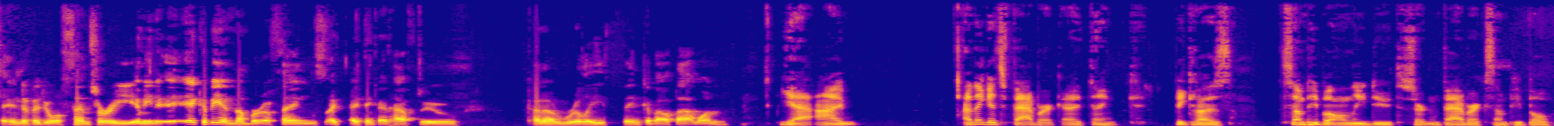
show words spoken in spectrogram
the individual sensory. I mean, it, it, could be a number of things. I, I think I'd have to kind of really think about that one. Yeah, I I think it's fabric. I think because some people only do certain fabrics, some people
